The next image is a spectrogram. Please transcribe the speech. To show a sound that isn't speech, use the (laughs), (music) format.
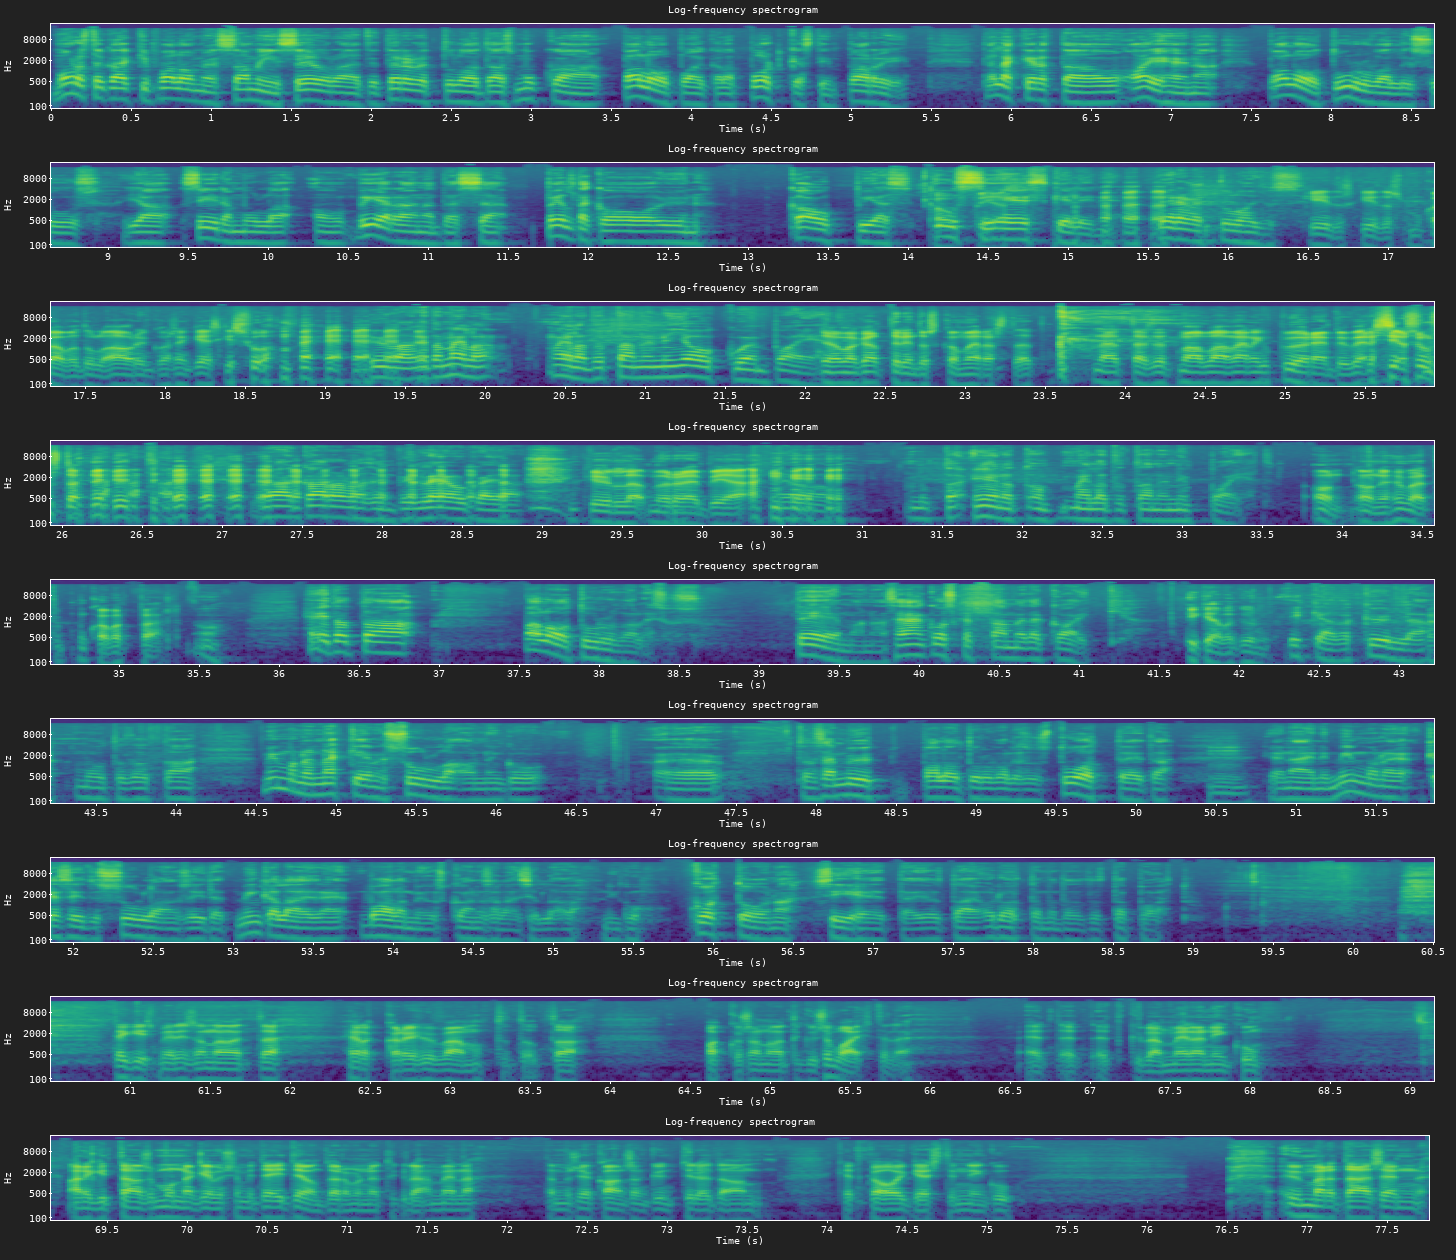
Morjesta kaikki palomies Samin seuraajat ja tervetuloa taas mukaan Palopaikalla podcastin pariin. Tällä kertaa on aiheena paloturvallisuus ja siinä mulla on vieraana tässä Peltako Oyn kauppias Jussi Eskelinen. Tervetuloa Jussi. Kiitos, kiitos. Mukava tulla aurinkoisen Keski-Suomeen. Hyvä. Kato, meillä on Meillä on tota, niin, niin joukkueen paija. Joo, mä kattelin tuosta kamerasta, että näyttää että mä oon vaan vähän niin pyöreämpi versio susta (laughs) nyt. vähän karvasempi leuka. Ja... Kyllä, myreempiä. Joo, mutta hienot on meillä tota, niin, niin paijat. On, on ja hyvä, että mukavat päällä. Oh. Hei, tota, paloturvallisuus teemana. Sehän koskettaa meitä kaikkia. Ikävä kyllä. Ikävä kyllä, (laughs) mutta tota, millainen näkemys sulla on niin kuin, öö, sä myyt paloturvallisuustuotteita mm. ja näin, niin millainen käsitys sulla on siitä, että minkälainen valmius kansalaisilla on niin kuin kotona siihen, että jotain odottamatonta tapahtuu? Tekis mieli sanoa, että helkkari hyvä, mutta tota, pakko sanoa, että kyllä se vaihtelee. Et, et, et kyllä meillä niin kuin, ainakin tämä on se mun näkemys, mitä itse on törmännyt, että kyllähän meillä tämmöisiä kansankynttilöitä on, ketkä oikeasti niin kuin ymmärtää sen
